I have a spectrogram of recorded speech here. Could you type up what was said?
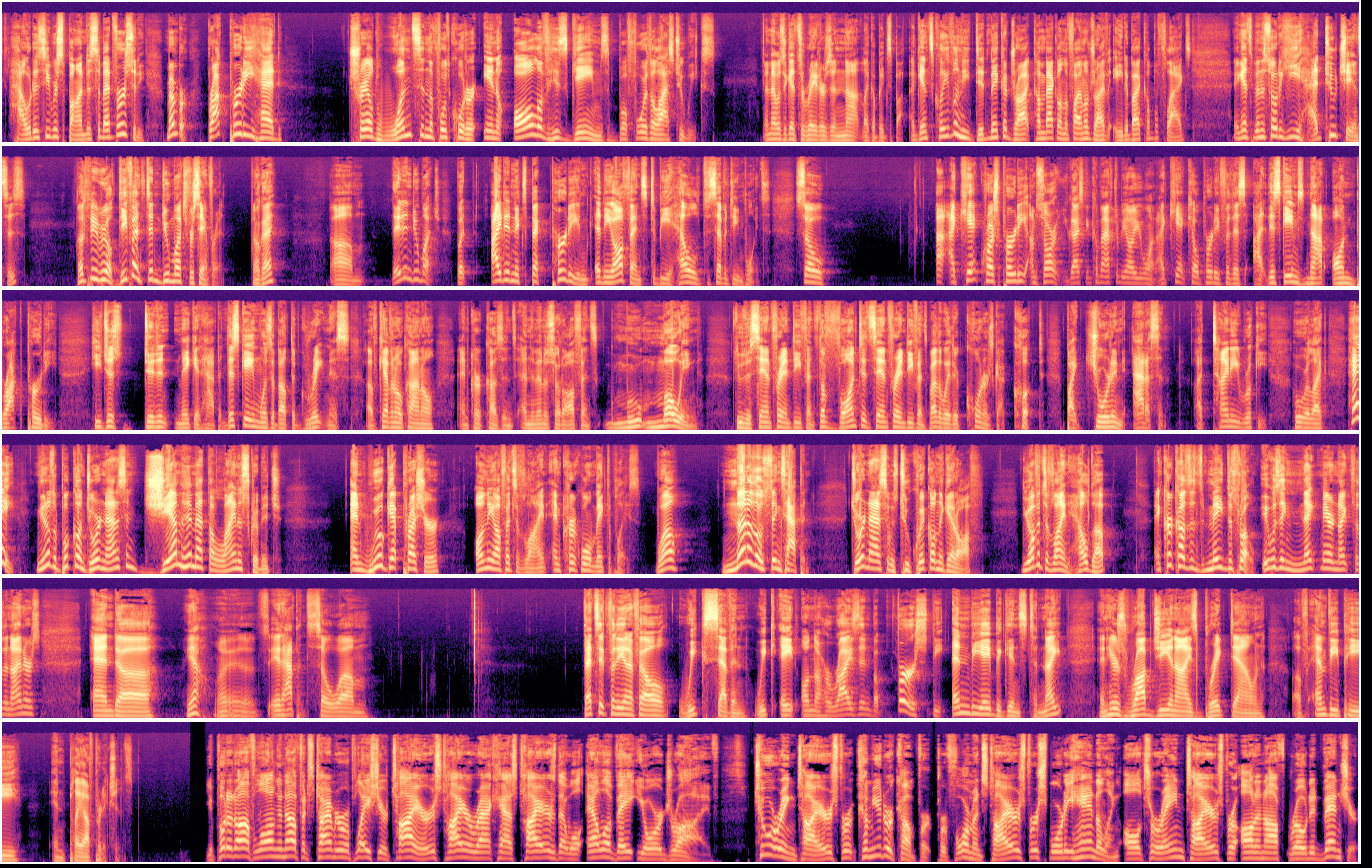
How does he respond to some adversity? Remember, Brock Purdy had trailed once in the fourth quarter in all of his games before the last two weeks. And that was against the Raiders and not like a big spot. Against Cleveland, he did make a drive, come back on the final drive, aided by a couple flags. Against Minnesota, he had two chances. Let's be real. Defense didn't do much for San Fran. Okay? Um, they didn't do much. But I didn't expect Purdy and, the offense to be held to 17 points. So I, I, can't crush Purdy. I'm sorry. You guys can come after me all you want. I can't kill Purdy for this. I, this game's not on Brock Purdy. He just didn't make it happen. This game was about the greatness of Kevin O'Connell and Kirk Cousins and the Minnesota offense mo- mowing through the San Fran defense, the vaunted San Fran defense. By the way, their corners got cooked by Jordan Addison, a tiny rookie, who were like, hey, you know the book on Jordan Addison? Jam him at the line of scrimmage, and we'll get pressure on the offensive line, and Kirk won't make the plays. Well, none of those things happened. Jordan Addison was too quick on the get off. The offensive line held up, and Kirk Cousins made the throw. It was a nightmare night for the Niners, and uh, yeah, it happens. So um, that's it for the NFL week seven, week eight on the horizon. But first, the NBA begins tonight. And here's Rob G and I's breakdown of MVP and playoff predictions. You put it off long enough, it's time to replace your tires. Tire Rack has tires that will elevate your drive. Touring tires for commuter comfort, performance tires for sporty handling, all terrain tires for on and off road adventure.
